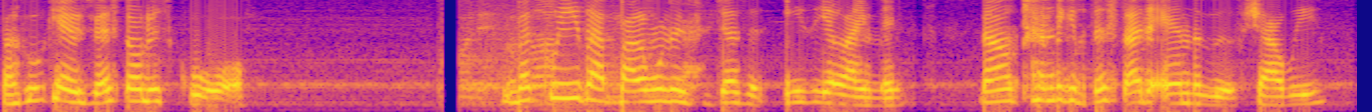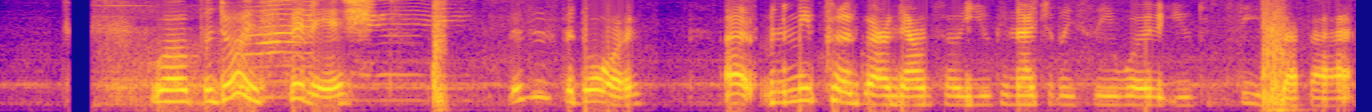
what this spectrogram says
but who cares? Redstone is cool. Luckily, that bottom one is just an easy alignment. Now, time to get this side and the roof, shall we? Well, the door is finished. This is the door. Uh, let me put a ground down so you can actually see where you can see stuff at.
